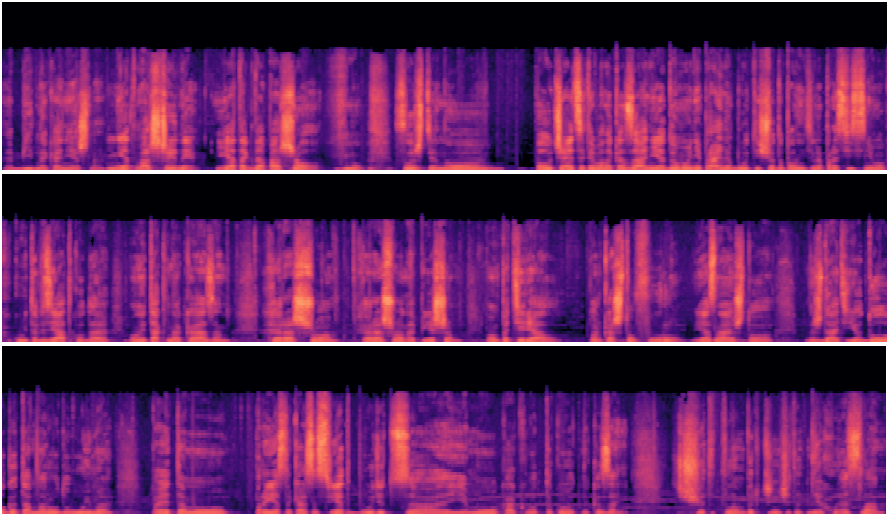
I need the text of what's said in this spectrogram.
Обидно, конечно. Нет машины, я тогда пошел. Ну, слушайте, ну, получается это его наказание. Я думаю, неправильно будет еще дополнительно просить с него какую-то взятку, да? Он и так наказан. Хорошо, хорошо, напишем. Он потерял только что фуру. Я знаю, что ждать ее долго, там народу уйма. Поэтому проезд на красный свет будет э, ему как вот такое вот наказание. Че ты Ламборджини, что-то неохуй. Аслан,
